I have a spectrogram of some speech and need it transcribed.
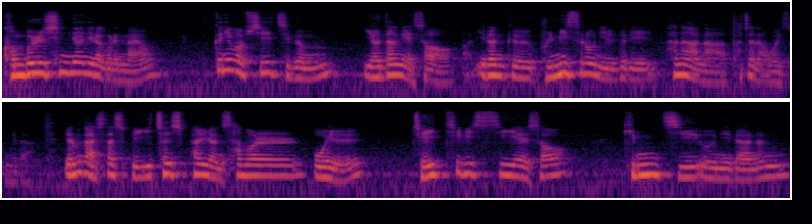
건불 10년이라고 그랬나요? 끊임없이 지금 여당에서 이런 그 불미스러운 일들이 하나하나 터져나오고 있습니다. 여러분도 아시다시피 2018년 3월 5일 JTBC에서 김지은이라는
